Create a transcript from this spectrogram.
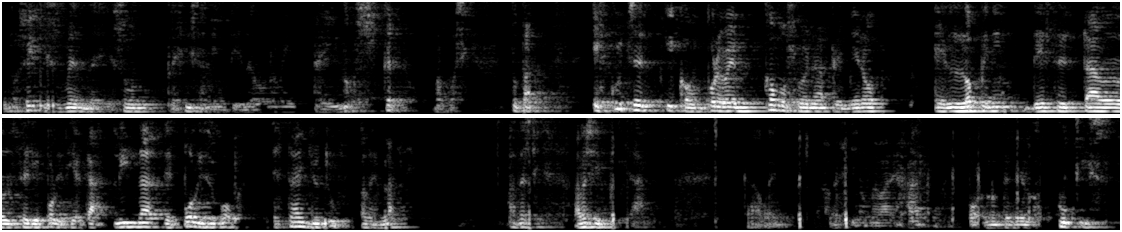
Los X-Men son precisamente de 92, creo, vamos así. Total, escuchen y comprueben cómo suena primero el opening de esa tal serie policíaca, Linda de Police Woman. Está en YouTube, al enlace. A ver si, a ver si pilla. A ver si no me va a dejar por no tener los cookies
